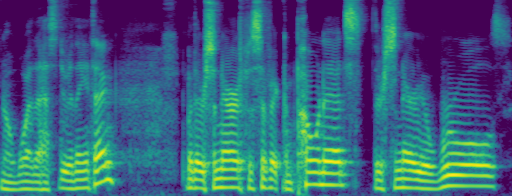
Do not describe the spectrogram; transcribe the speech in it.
know why that has to do with anything, but there's scenario specific components, there's scenario rules,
